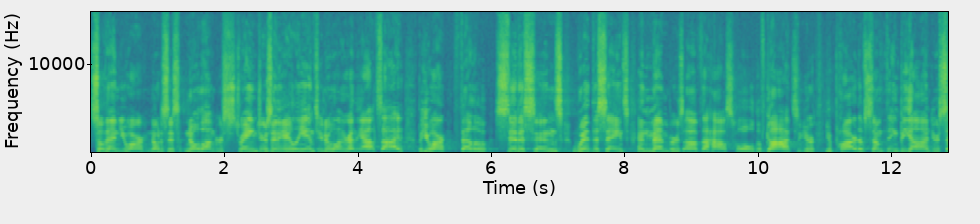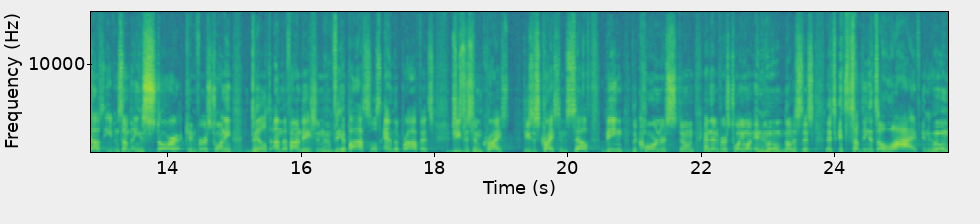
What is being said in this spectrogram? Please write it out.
so then you are, notice this, no longer strangers and aliens. You're no longer on the outside, but you are fellow citizens with the saints and members of the household of God. So you're, you're part of something beyond yourselves, even something historic in verse 20, built on the foundation of the apostles and the prophets, Jesus and Christ Jesus Christ himself being the cornerstone. And then verse 21, in whom, notice this, it's, it's something that's alive, in whom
